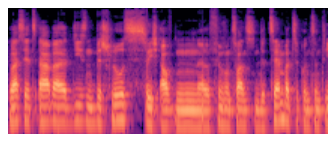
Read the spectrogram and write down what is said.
Was jetzt aber diesen Beschluss, sich auf den äh, 25. Dezember zu konzentrieren,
